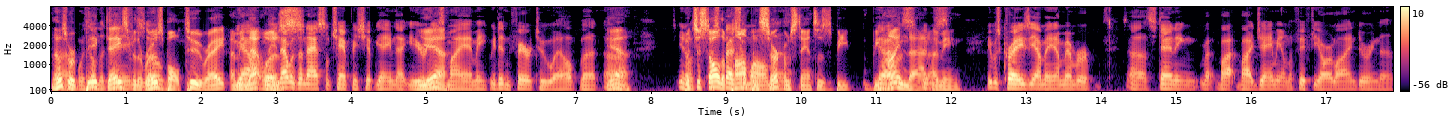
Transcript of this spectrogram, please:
Those uh, were was on big days team, for the so- Rose Bowl too, right? I mean, yeah, that was that was a national championship game that year Yeah. against Miami. We didn't fare too well, but uh, Yeah. you know, but just all the pomp and moment. circumstances be, Yeah, behind was- that. it I mean, it was crazy. I mean, I remember uh, standing by, by Jamie on the 50 yard line during the,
